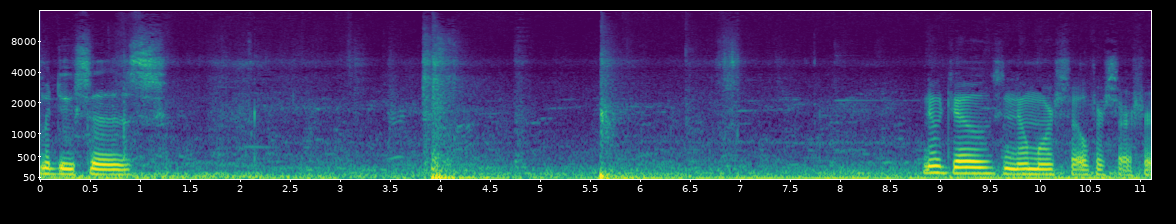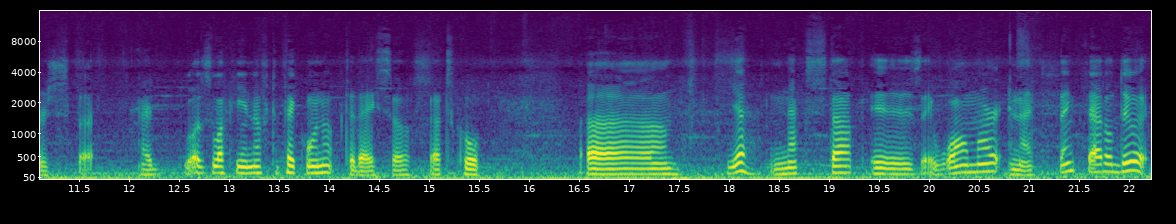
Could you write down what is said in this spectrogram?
Medusas. No Joes no more Silver Surfers, but I was lucky enough to pick one up today, so that's cool. Um, yeah, next stop is a Walmart, and I think that'll do it.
